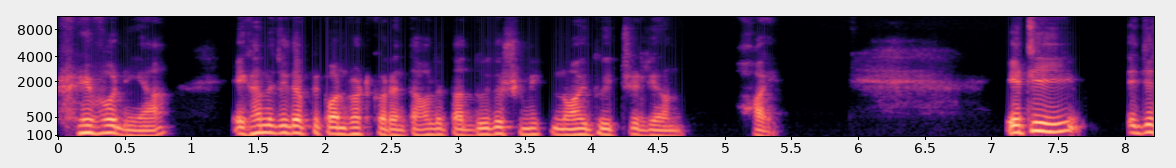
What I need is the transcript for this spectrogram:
ফেভোনিয়া এখানে যদি আপনি কনভার্ট করেন, তাহলে তার দুই দশমিক নয় দুই ট্রিলিয়ন হয়। এটি এই যে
